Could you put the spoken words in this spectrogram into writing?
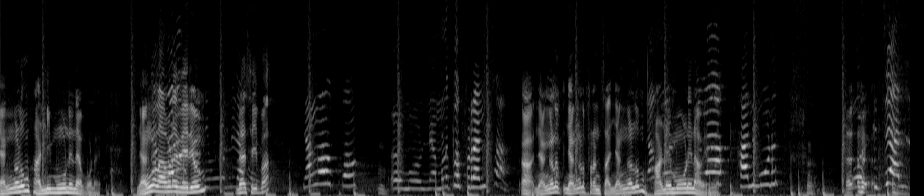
ഞങ്ങളും ഹണിമൂണിനാ പോണേ. ഞങ്ങൾ അവിടെ വരും. ഫ്രണ്ട്സാണ് ആ ഞങ്ങൾ ഞങ്ങൾ ഫ്രണ്ട്സാ ഞങ്ങളും ഹണിമൂണിനാ വരുന്നത് ഹണിമൂണ് ഇത് അല്ല-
